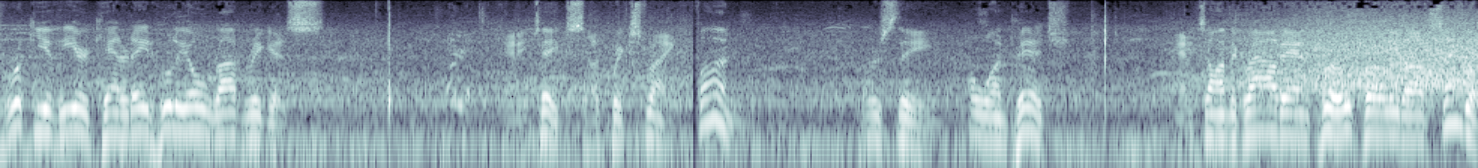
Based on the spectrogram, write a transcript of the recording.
Rookie of the Year candidate Julio Rodriguez. And he takes a quick strike. Fun. There's the 0-1 pitch. And it's on the ground and through for a leadoff single.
